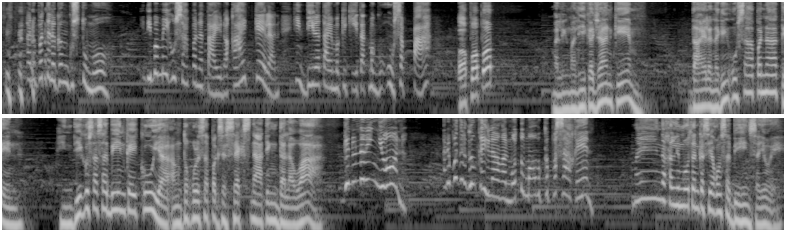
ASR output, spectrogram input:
Ano ba talagang gusto mo? Hindi ba may usapan na tayo na kahit kailan hindi na tayo magkikita at mag-uusap pa? Op, op, op. Maling-mali ka dyan, Kim. Dahil ang naging usapan natin, hindi ko sasabihin kay kuya ang tungkol sa pagsasex nating dalawa. Ganun na rin yun. Ano ba talagang kailangan mo? Tumawag ka pa sa akin. May nakalimutan kasi akong sabihin sa'yo eh.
